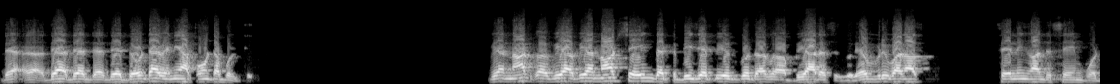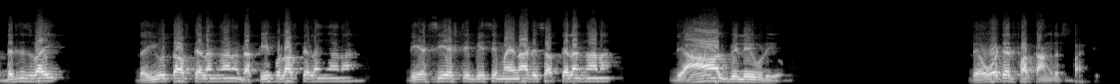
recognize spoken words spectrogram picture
they, uh, they, they, they, they don't have any accountability. We are not uh, we are we are not saying that BJP is good or uh, BRS is good. Everyone is sailing on the same boat. That is why the youth of Telangana, the people of Telangana, the SC, BC minorities of Telangana, they all believed you. They voted for Congress party.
